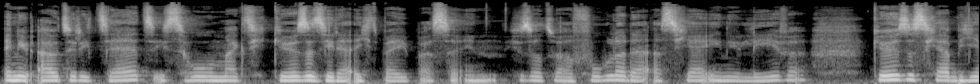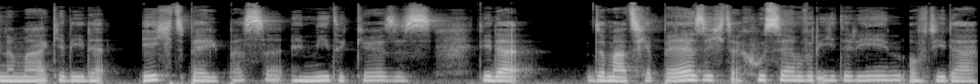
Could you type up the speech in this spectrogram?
En je autoriteit is hoe maak je keuzes die dat echt bij je passen. En je zult wel voelen dat als jij in je leven keuzes gaat beginnen maken die dat echt bij je passen en niet de keuzes die dat de maatschappij zegt dat goed zijn voor iedereen, of die dat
